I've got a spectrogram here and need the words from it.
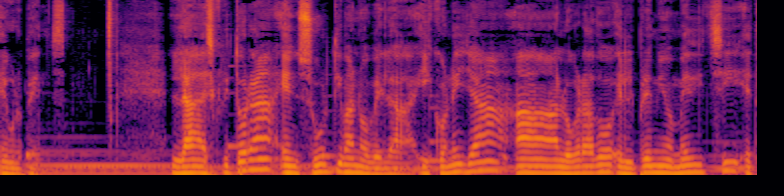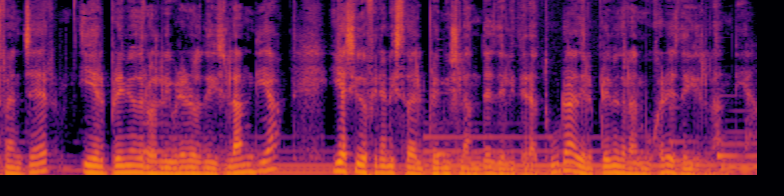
Européens. La escritora en su última novela y con ella ha logrado el premio Medici Étranger y el premio de los libreros de Islandia y ha sido finalista del premio islandés de literatura y del premio de las mujeres de Islandia.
